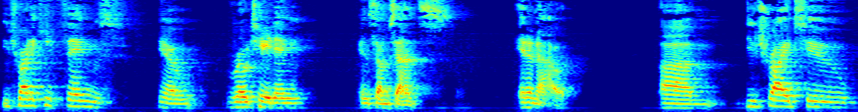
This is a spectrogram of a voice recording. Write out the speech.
You try to keep things, you know, rotating in some sense, in and out. Um, you try to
